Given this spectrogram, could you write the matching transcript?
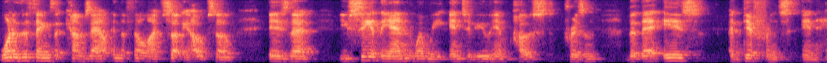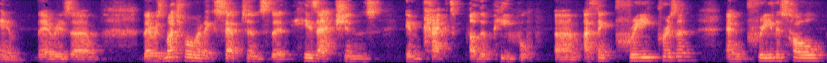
one of the things that comes out in the film i certainly hope so is that you see at the end when we interview him post prison that there is a difference in him. There is um, there is much more an acceptance that his actions impact other people. Um, I think pre prison and pre this whole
